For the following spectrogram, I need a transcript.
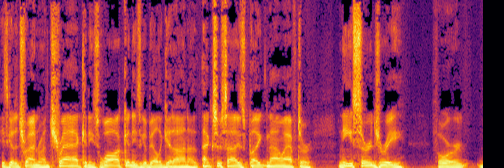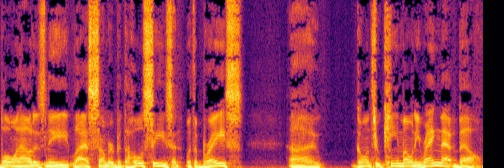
he's going to try and run track and he's walking. He's going to be able to get on an exercise bike now after knee surgery for blowing out his knee last summer, but the whole season with a brace, uh, going through chemo, and he rang that bell.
